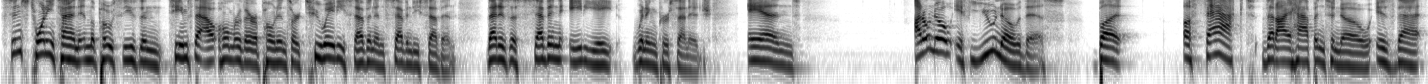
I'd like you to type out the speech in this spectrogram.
since 2010 in the postseason, teams that out homer their opponents are 287 and 77. That is a 788 winning percentage. And I don't know if you know this, but a fact that I happen to know is that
